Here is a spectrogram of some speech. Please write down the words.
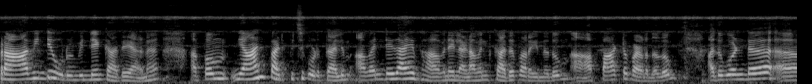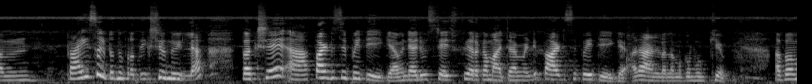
പ്രാവിന്റെ ഉറുമ്പിന്റെയും കഥയാണ്. അപ്പം ഞാൻ പഠിപ്പിച്ചു കൊടുത്താലും അവന്റെതായ ഭാവനയിലാണ് അവൻ കഥ പറയുന്നതും പാട്ട് പാടുന്നതും. അതുകൊണ്ട് പ്രൈസ് കിട്ടുന്ന പ്രതീക്ഷയൊന്നുമില്ല. പക്ഷേ പാർട്ടിസിപ്പേറ്റ് ചെയ്യുക. അവന്റെ ഒരു സ്റ്റേജ് ഫിയർ ഒക്കെ മാറ്റാൻ വേണ്ടി പാർട്ടിസിപ്പേറ്റ് ചെയ്യുക. അതാണല്ലോ നമുക്ക് മുഖ്യം. അപ്പം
